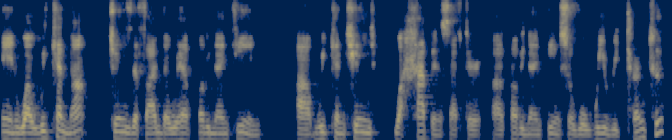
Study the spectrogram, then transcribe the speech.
And while we cannot change the fact that we have covid-19 uh, we can change what happens after uh, covid-19 so what we return to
